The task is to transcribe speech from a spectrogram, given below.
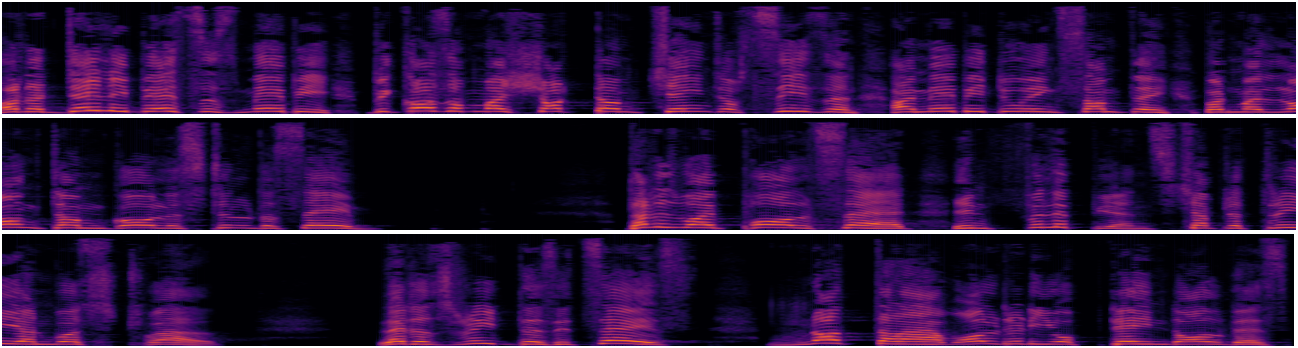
On a daily basis, maybe because of my short-term change of season, I may be doing something, but my long-term goal is still the same. That is why Paul said in Philippians chapter 3 and verse 12, let us read this. It says, not that I have already obtained all this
